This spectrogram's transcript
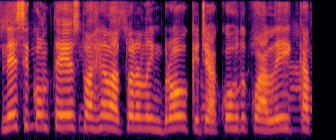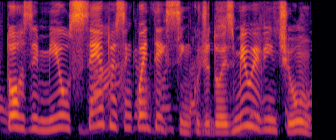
Nesse contexto, a relatora lembrou que, de acordo com a Lei 14.155 de 2021,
